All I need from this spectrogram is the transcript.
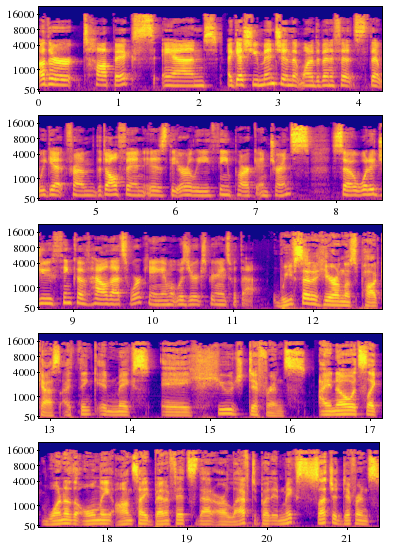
other topics. And I guess you mentioned that one of the benefits that we get from the Dolphin is the early theme park entrance. So, what did you think of how that's working and what was your experience with that? We've said it here on this podcast. I think it makes a huge difference. I know it's like one of the only on site benefits that are left, but it makes such a difference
